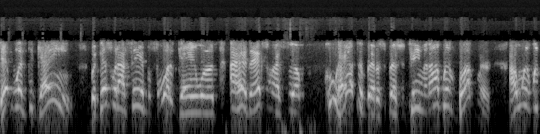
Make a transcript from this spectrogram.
that was the game. But that's what I said before the game was I had to ask myself who had the better special team, and I went Butker. I went with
